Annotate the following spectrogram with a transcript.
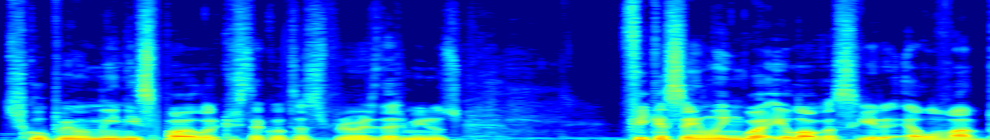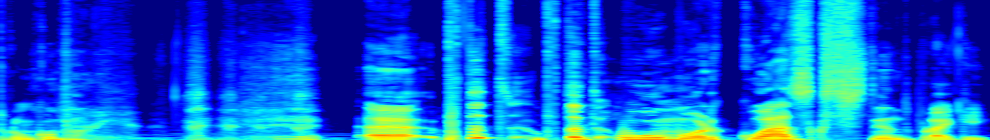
desculpem um mini spoiler, que isto acontece nos primeiros 10 minutos, fica sem língua e logo a seguir é levado por um comboio. Ah, portanto, portanto, o humor quase que se estende por aqui.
